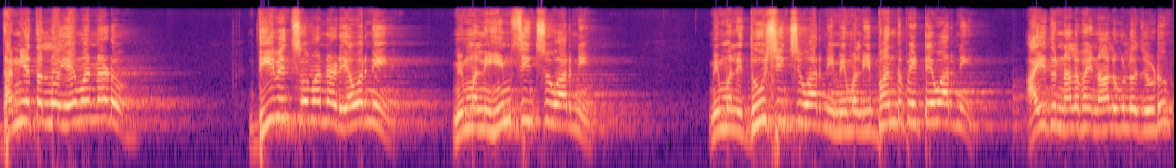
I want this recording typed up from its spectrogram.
ధన్యతల్లో ఏమన్నాడు? దీవించమన్నాడు ఎవరిని? మిమ్మల్ని హింసించు వారిని. మిమ్మల్ని దూషించు వారిని. మిమ్మల్ని ఇబ్బంది పెట్టేవారిని ఐదు నలభై నాలుగులో చూడు.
